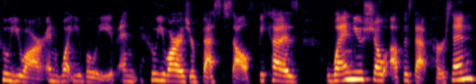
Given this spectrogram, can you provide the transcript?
who you are and what you believe and who you are as your best self because when you show up as that person,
